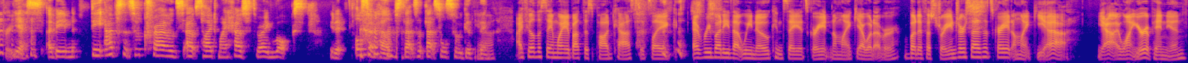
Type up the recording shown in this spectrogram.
yes. I mean, the absence of crowds outside my house throwing rocks, you know, also helps. That's that's also a good yeah. thing. I feel the same way about this podcast. It's like everybody that we know can say it's great and I'm like, yeah, whatever. But if a stranger says it's great, I'm like, yeah, yeah, I want your opinion.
